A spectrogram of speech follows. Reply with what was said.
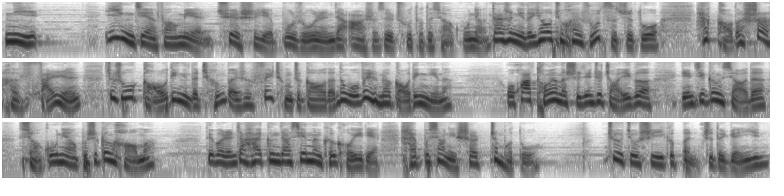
你硬件方面确实也不如人家二十岁出头的小姑娘，但是你的要求还如此之多，还搞的事儿很烦人。就是我搞定你的成本是非常之高的，那我为什么要搞定你呢？我花同样的时间去找一个年纪更小的小姑娘，不是更好吗？对吧？人家还更加鲜嫩可口一点，还不像你事儿这么多。这就是一个本质的原因。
